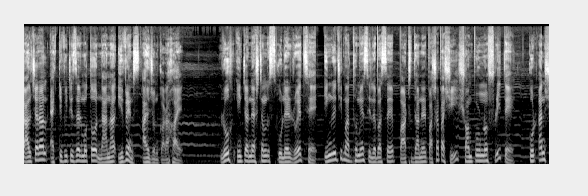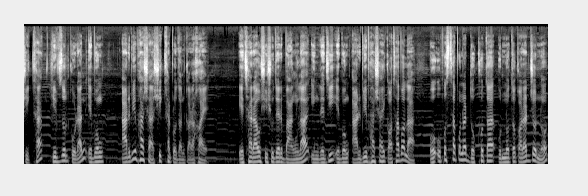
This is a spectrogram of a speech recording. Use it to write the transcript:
কালচারাল অ্যাক্টিভিটিজের মতো নানা ইভেন্টস আয়োজন করা হয়। রুহ ইন্টারন্যাশনাল স্কুলের রয়েছে ইংরেজি মাধ্যমে সিলেবাসে পাঠদানের পাশাপাশি সম্পূর্ণ ফ্রিতে কোরআন শিক্ষা, হিফজুল কোরআন এবং আরবি ভাষা শিক্ষা প্রদান করা হয়। এছাড়াও শিশুদের বাংলা, ইংরেজি এবং আরবি ভাষায় কথা বলা ও উপস্থাপনার দক্ষতা উন্নত করার জন্য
